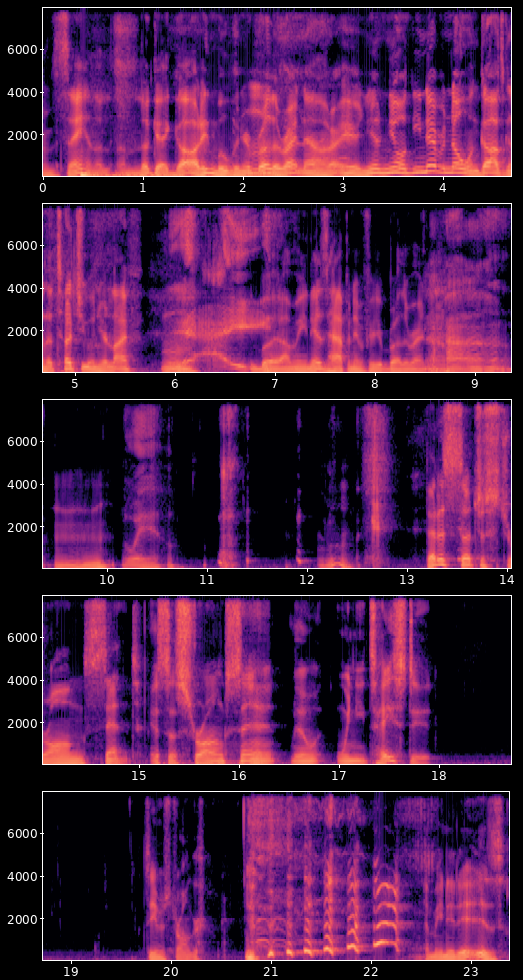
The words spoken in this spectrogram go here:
I'm saying, look at God. He's moving your mm. brother right now, right here. You, you know, you never know when God's gonna touch you in your life. Mm. Hey. But I mean, it's happening for your brother right now. Uh-huh. uh-huh. Mm-hmm. Well, mm. That is such a strong scent. It's a strong scent. and When you taste it, It's even stronger. I mean, it is.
